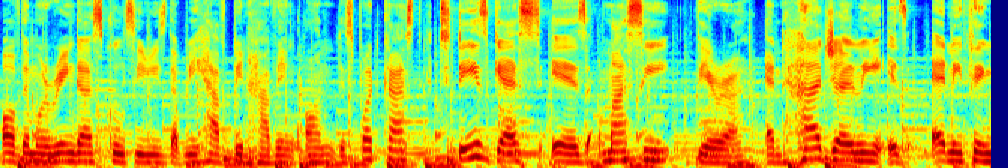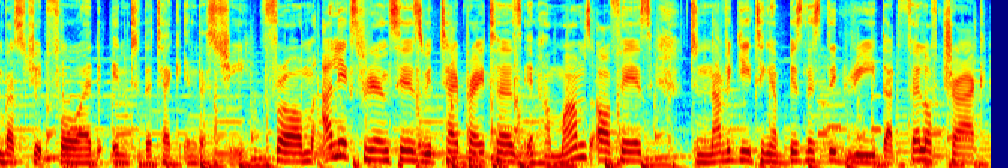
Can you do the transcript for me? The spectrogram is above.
of the Moringa School series that we have been having on this podcast. Today's guest guest is Mercy Thira, and her journey is anything but straightforward into the tech industry. From early experiences with typewriters in her mom's office to navigating a business degree that fell off track,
